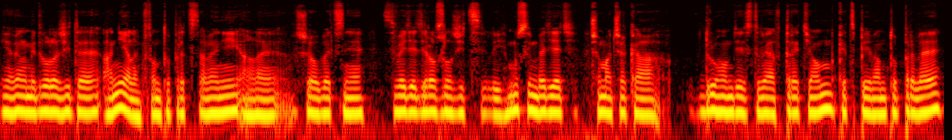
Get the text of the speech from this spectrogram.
je veľmi dôležité, a nie len v tomto predstavení, ale všeobecne si vedieť rozložiť sily. Musím vedieť, čo ma čaká v druhom dejstve a v treťom, keď spievam to prvé,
